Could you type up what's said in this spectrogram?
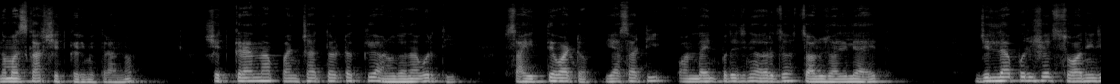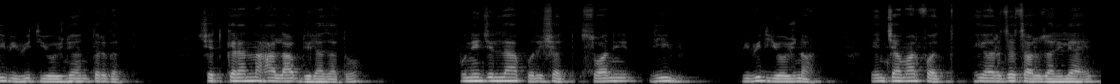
नमस्कार शेतकरी मित्रांनो. शेतकऱ्यांना पंच्याहत्तर टक्के अनुदानावरती साहित्य वाटप यासाठी ऑनलाईन पद्धतीने अर्ज चालू झालेले आहेत. जिल्हा परिषद स्वनिधी विविध योजनेअंतर्गत शेतकऱ्यांना हा लाभ दिला जातो. पुणे जिल्हा परिषद स्वनिधी विविध योजना यांच्यामार्फत हे अर्ज चालू झालेले आहेत.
